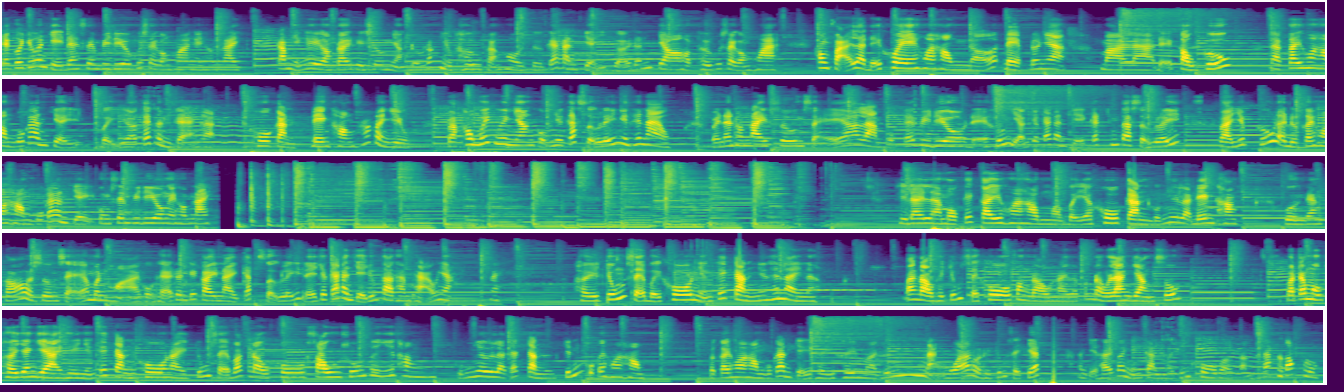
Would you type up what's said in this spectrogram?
Chào cô chú anh chị đang xem video của Sài Gòn Hoa ngày hôm nay. Trong những ngày gần đây thì Sương nhận được rất nhiều thư phản hồi từ các anh chị gửi đến cho hộp thư của Sài Gòn Hoa. Không phải là để khoe hoa hồng nở đẹp đâu nha Mà là để cầu cứu là cây hoa hồng của các anh chị bị ờ, cái tình trạng là khô cành, đen thân rất là nhiều. Và không biết nguyên nhân cũng như cách xử lý như thế nào. Vậy nên hôm nay Sương sẽ làm một cái video để hướng dẫn cho các anh chị cách chúng ta xử lý và giúp cứu lại được cây hoa hồng của các anh chị cùng xem video ngày hôm nay. Thì đây là một cái cây hoa hồng mà bị à, khô cành cũng như là đen thân vườn đang có và Sương sẽ minh họa cụ thể trên cái cây này cách xử lý để cho các anh chị chúng ta tham khảo nha. Đây. Thì chúng sẽ bị khô những cái cành như thế này nè. Ban đầu thì chúng sẽ khô ở phần đầu này và bắt đầu lan dần xuống. Và trong một thời gian dài thì những cái cành khô này chúng sẽ bắt đầu khô sâu xuống phía dưới thân cũng như là các cành chính của cây hoa hồng. Và cây hoa hồng của các anh chị thì khi mà chúng nặng quá rồi thì chúng sẽ chết anh chị thấy có những cành mà chúng khô vào tận sát gốc luôn.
